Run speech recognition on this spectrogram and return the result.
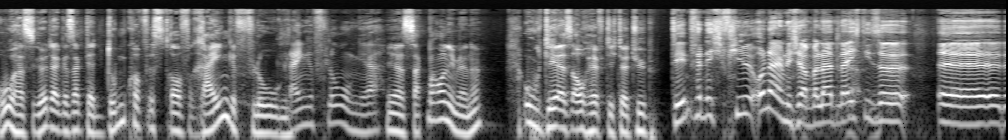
Oh, hast du gehört, er hat gesagt, der Dummkopf ist drauf reingeflogen. Reingeflogen, ja. Ja, das sagt man auch nicht mehr, ne? Oh, der ist auch heftig, der Typ. Den finde ich viel unheimlicher, weil er gleich diese äh,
